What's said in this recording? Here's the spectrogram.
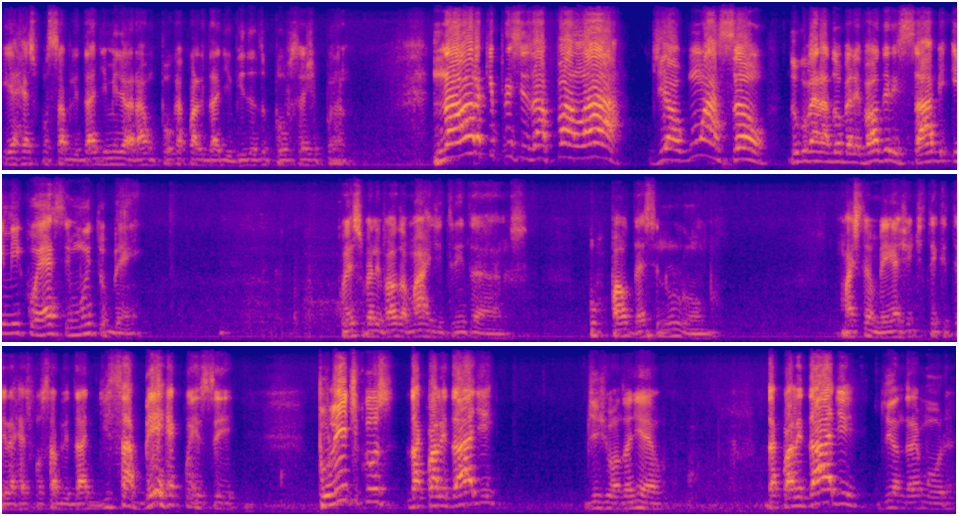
e a responsabilidade de melhorar um pouco a qualidade de vida do povo sergipano. Na hora que precisar falar de alguma ação do governador Belivaldo, ele sabe e me conhece muito bem. Conheço o Belivaldo há mais de 30 anos. O pau desce no lombo. Mas também a gente tem que ter a responsabilidade de saber reconhecer políticos da qualidade de João Daniel, da qualidade de André Moura,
